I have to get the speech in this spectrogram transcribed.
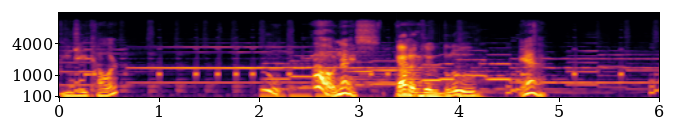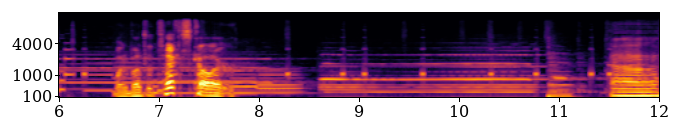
BG color. Ooh. Oh, nice. Gotta Uh, do blue. Yeah. What about the text color? Uh,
